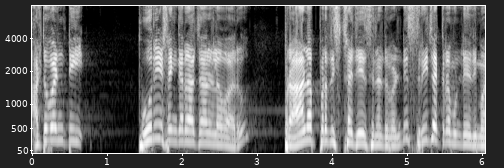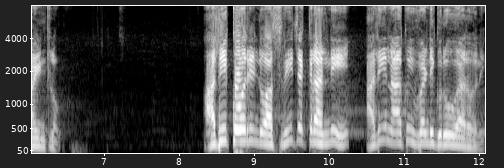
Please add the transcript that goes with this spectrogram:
అటువంటి పూరి శంకరాచార్యుల వారు ప్రాణప్రతిష్ఠ చేసినటువంటి శ్రీచక్రం ఉండేది మా ఇంట్లో. అది కోరిండు ఆ శ్రీచక్రాన్ని అది నాకు ఇవ్వండి గురువుగారు అని.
